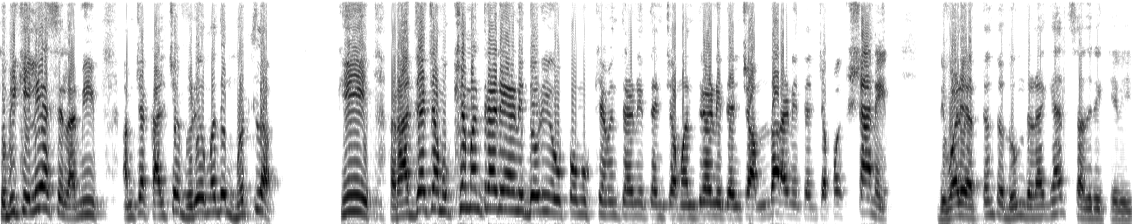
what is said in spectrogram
तुम्ही केली असेल आम्ही आमच्या कालच्या व्हिडिओमध्ये म्हटलं की राज्याच्या मुख्यमंत्र्यांनी आणि दोन्ही उपमुख्यमंत्र्यांनी त्यांच्या मंत्र्यांनी त्यांच्या आमदारांनी त्यांच्या पक्षाने दिवाळी अत्यंत धूमधडाक्यात साजरी केली.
